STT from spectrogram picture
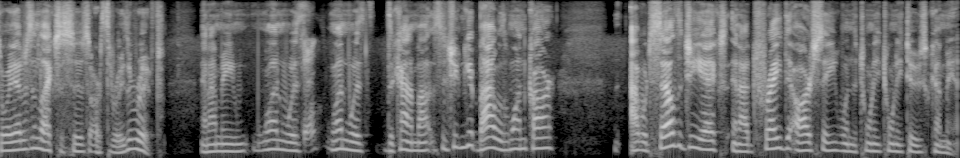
Toyotas and Lexuses are through the roof. And I mean one with okay. one with the kind of miles that you can get by with one car. I would sell the GX and I'd trade the RC when the 2022s come in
